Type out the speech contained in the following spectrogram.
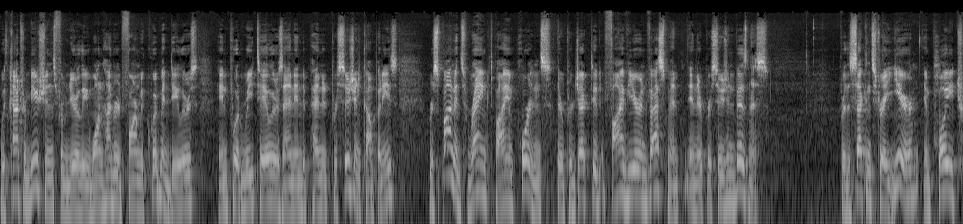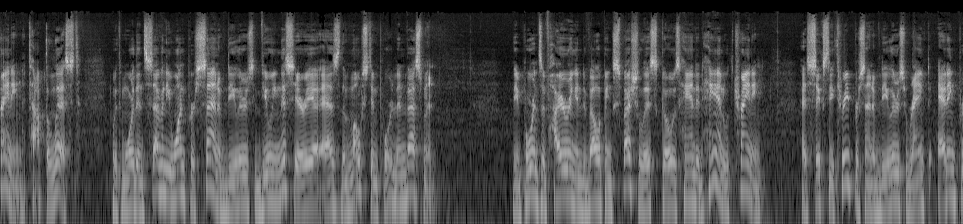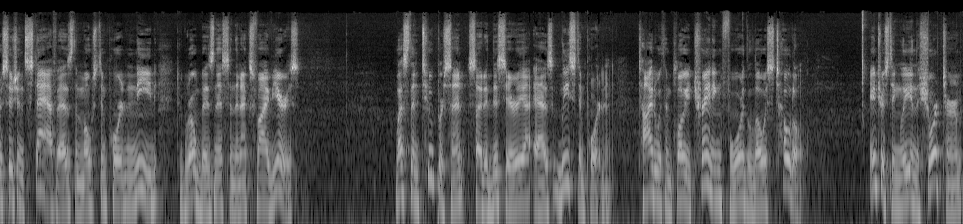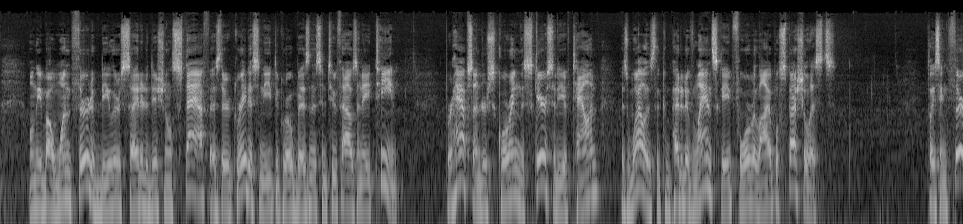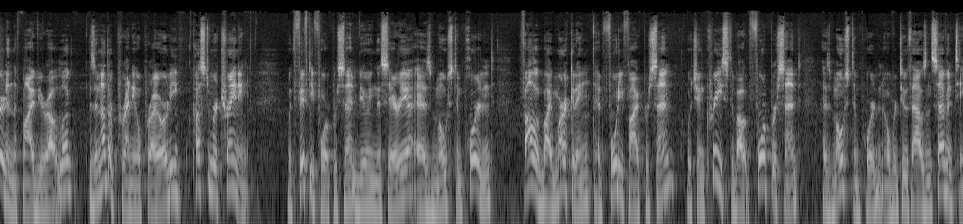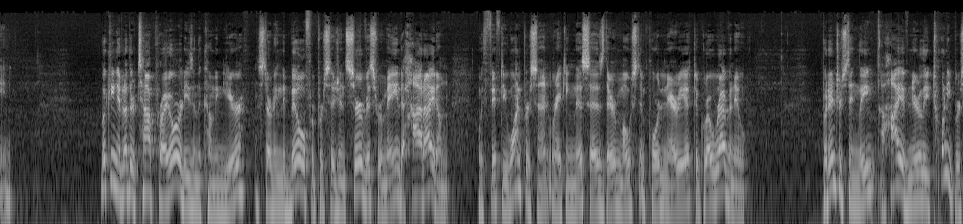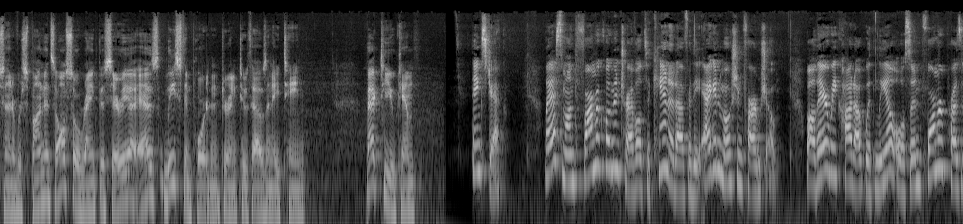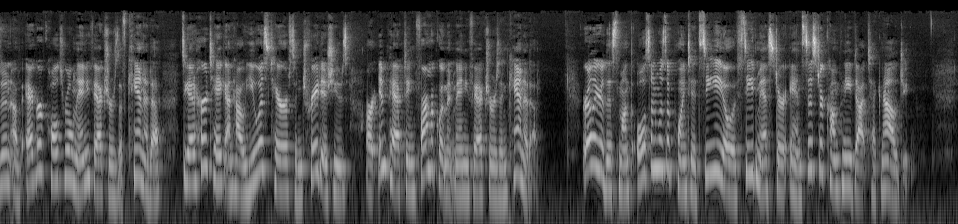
With contributions from nearly 100 farm equipment dealers, input retailers, and independent precision companies, respondents ranked by importance their projected five year investment in their precision business. For the second straight year, employee training topped the list with more than 71% of dealers viewing this area as the most important investment. The importance of hiring and developing specialists goes hand in hand with training, as 63% of dealers ranked adding precision staff as the most important need to grow business in the next five years. Less than 2% cited this area as least important, tied with employee training for the lowest total. Interestingly, in the short term, only about one third of dealers cited additional staff as their greatest need to grow business in 2018, perhaps underscoring the scarcity of talent as well as the competitive landscape for reliable specialists. Placing third in the five year outlook is another perennial priority customer training, with 54% viewing this area as most important, followed by marketing at 45%, which increased about 4% as most important over 2017. Looking at other top priorities in the coming year, starting the bill for precision service remained a hot item, with 51% ranking this as their most important area to grow revenue. But interestingly, a high of nearly 20% of respondents also ranked this area as least important during 2018. Back to you, Kim. Thanks, Jack. Last month, farm equipment traveled to Canada for the Ag in Motion Farm Show. While there, we caught up with Leah Olson, former president of Agricultural Manufacturers of Canada, to get her take on how U.S. tariffs and trade issues are impacting farm equipment manufacturers in Canada. Earlier this month, Olson was appointed CEO of Seedmaster and sister company Dot Technology.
